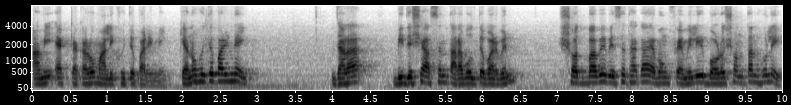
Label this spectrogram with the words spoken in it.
আমি এক টাকারও মালিক হইতে পারি নাই। কেন হইতে পারি নাই? যারা বিদেশে আছেন তারা বলতে পারবেন, সৎভাবে বেঁচে থাকা এবং ফ্যামিলির বড় সন্তান হলে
